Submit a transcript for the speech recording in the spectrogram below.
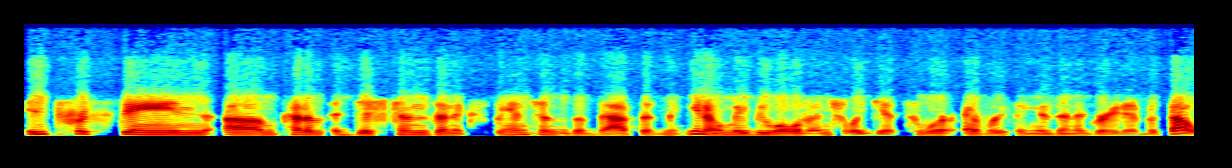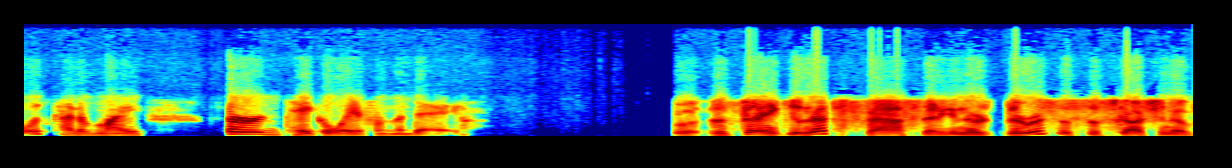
interesting um, kind of additions and expansions of that that you know maybe we'll eventually get to where everything is integrated. But that was kind of my third takeaway from the day. Well, thank you, and that's fascinating. And there there is this discussion of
